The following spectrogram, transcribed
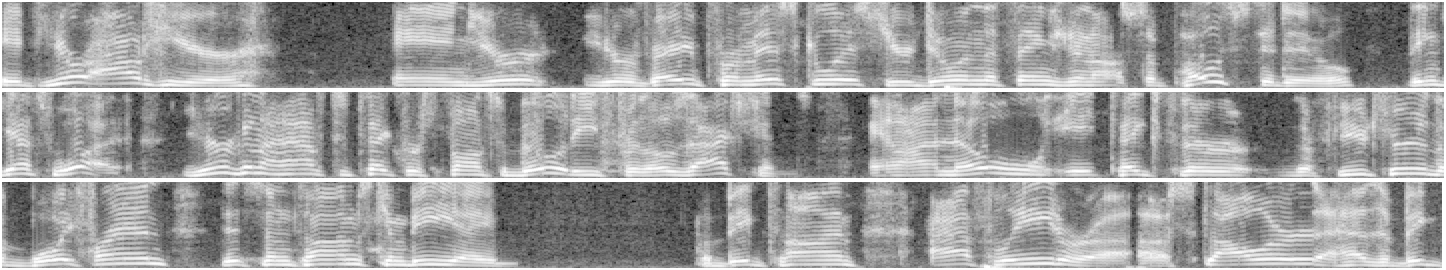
If you're out here and you're you're very promiscuous, you're doing the things you're not supposed to do, then guess what? You're going to have to take responsibility for those actions. And I know it takes their the future, the boyfriend that sometimes can be a a big time athlete or a, a scholar that has a big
